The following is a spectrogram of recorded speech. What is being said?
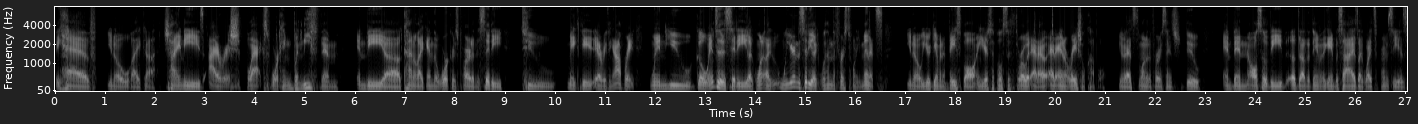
They have, you know, like uh, Chinese, Irish, blacks working beneath them in the uh, kind of like in the workers part of the city to make the everything operate. When you go into the city, like one, like when you're in the city, like within the first twenty minutes, you know you're given a baseball and you're supposed to throw it at a at an interracial couple. You know that's one of the first things you do. And then also the uh, the other theme of the game besides like white supremacy is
